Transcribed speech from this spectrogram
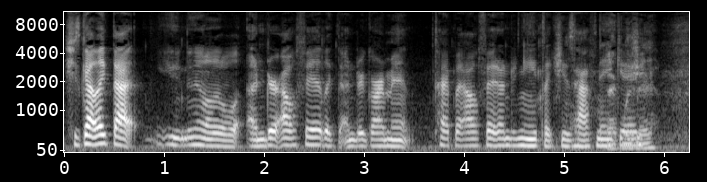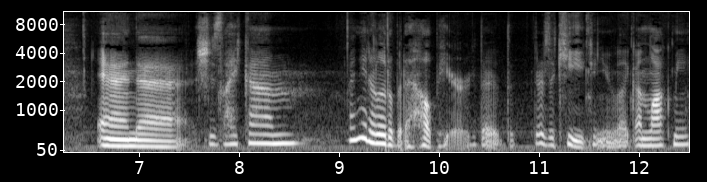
she's got like that you know little under outfit, like the undergarment type of outfit underneath, like she's half naked. Negligee. And uh, she's like, um, I need a little bit of help here. There, th there's a key. Can you like unlock me?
